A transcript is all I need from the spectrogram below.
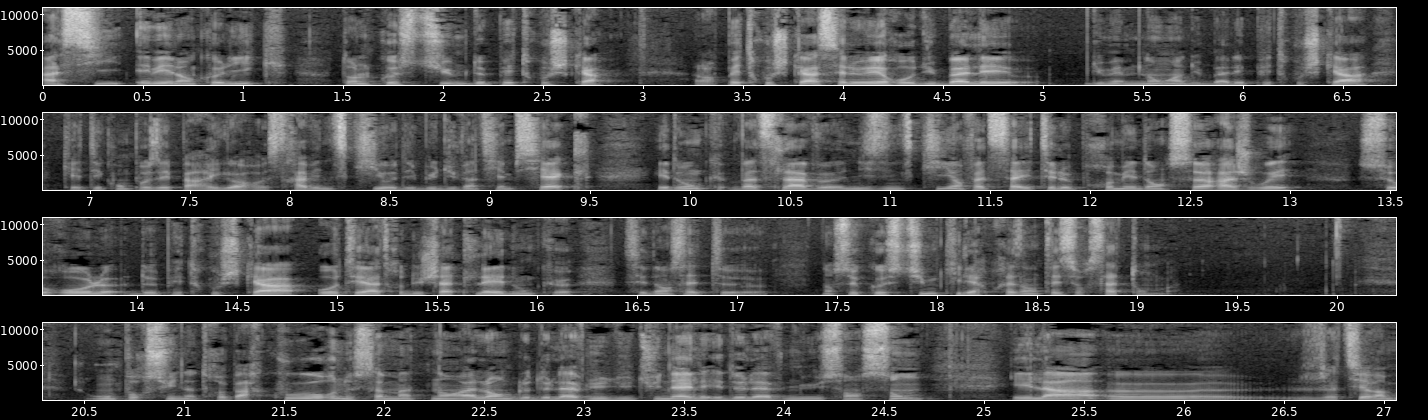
assis et mélancolique, dans le costume de Petrouchka. Alors Petrouchka, c'est le héros du ballet euh, du même nom, hein, du ballet Petrouchka, qui a été composé par Igor Stravinsky au début du XXe siècle. Et donc Václav Nizinski, en fait, ça a été le premier danseur à jouer ce rôle de Petrouchka au théâtre du Châtelet. Donc euh, c'est dans, euh, dans ce costume qu'il est représenté sur sa tombe. On poursuit notre parcours. Nous sommes maintenant à l'angle de l'avenue du Tunnel et de l'avenue Sanson. Et là, euh, j'attire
